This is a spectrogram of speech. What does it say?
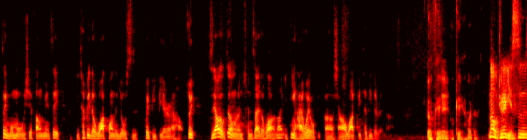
在某某一些方面，在比特币的挖矿的优势会比别人好，所以只要有这种人存在的话，那一定还会有呃想要挖比特币的人啊。OK OK，好的。那我觉得也是，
